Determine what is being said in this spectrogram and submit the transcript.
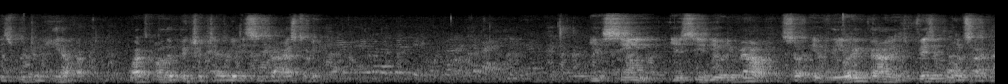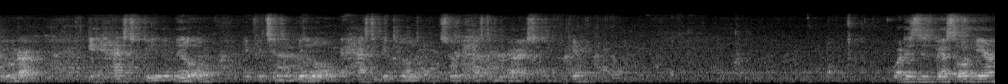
It's written here, but what on the picture tell me this is diastole? You see, you see the aortic valve. So if the aortic valve is visible inside the aorta, it has to be in the middle. If it's in the middle, it has to be closed, so it has to be diastole. Okay? What is this vessel here?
